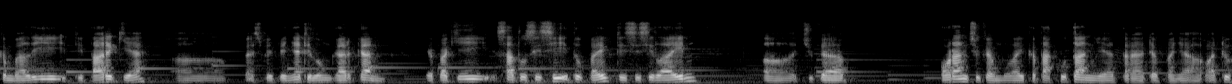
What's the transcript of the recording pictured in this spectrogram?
kembali ditarik ya, eh, PSBB-nya dilonggarkan. Ya, bagi satu sisi itu baik, di sisi lain eh, juga orang juga mulai ketakutan ya terhadap banyak hal. Waduh,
